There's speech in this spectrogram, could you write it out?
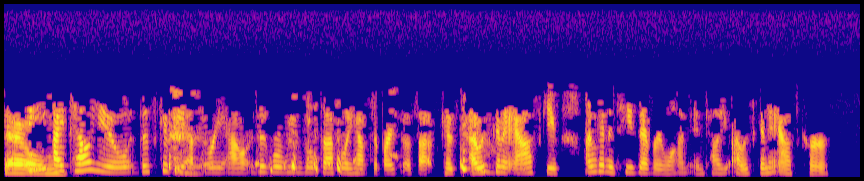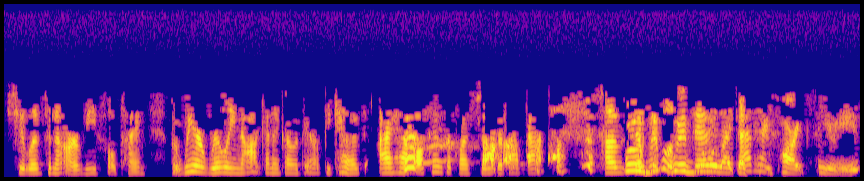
So See, I um, tell you, this could be a three hour. This where we will definitely have to break this up because I was going to ask you. I'm going to tease everyone and tell you I was going to ask her she lives in an RV full time. But we are really not going to go there because I have all kinds of questions about that. Um, we'll, so we will we'll do like a two part series.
